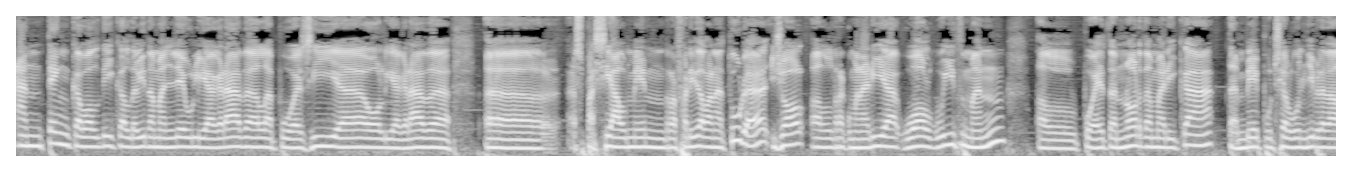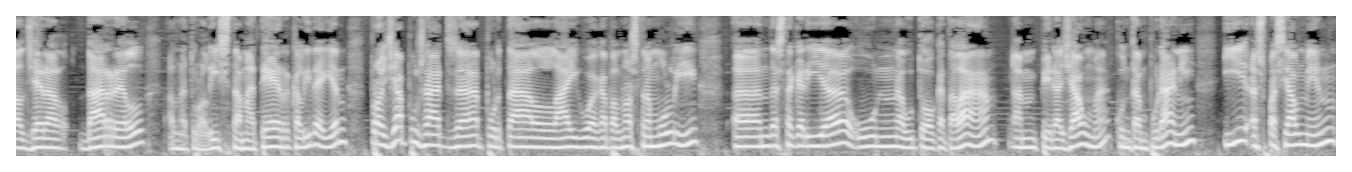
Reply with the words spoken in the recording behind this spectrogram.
entenc que vol dir que al David de Manlleu li agrada la poesia o li agrada eh, especialment referida a la natura. Jo el recomanaria Walt Whitman, el poeta nord-americà, també potser algun llibre del Gerald Darrell, el naturalista amateur que li deien, però ja posats a portar l'aigua cap al nostre molí, eh, en destacaria un autor català, en Pere Jaume, contemporani, i especialment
